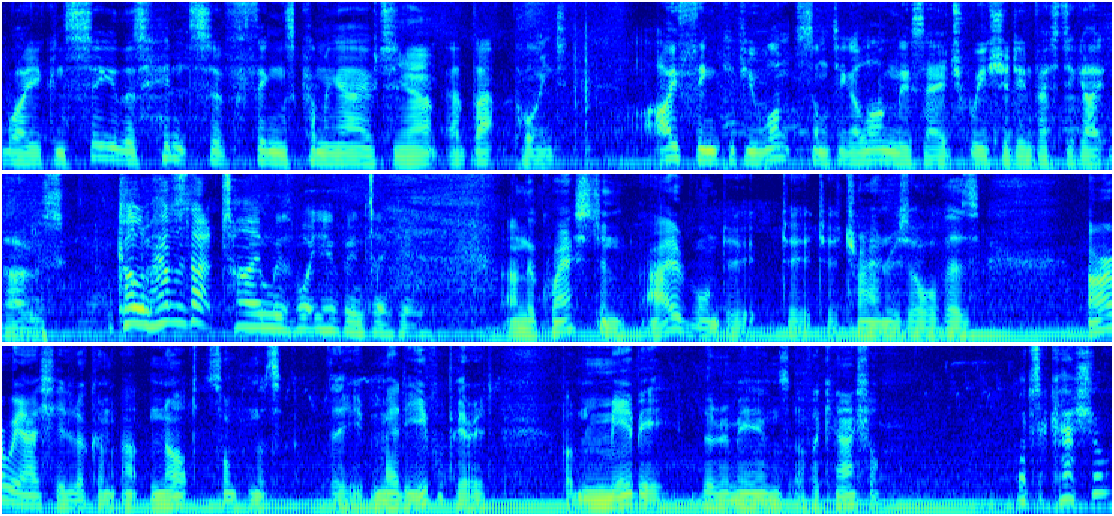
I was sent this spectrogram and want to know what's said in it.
well, you can see there's hints of things coming out Yeah. at that point. I think if you want something along this edge, we should investigate those. Colm, how does that time with what you've been thinking? And the question I would want to, to, to try and resolve is are we actually looking at not something that's the medieval period, but maybe the remains of a cashel? What's a cashel?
